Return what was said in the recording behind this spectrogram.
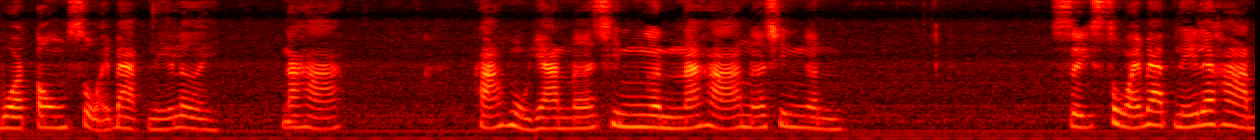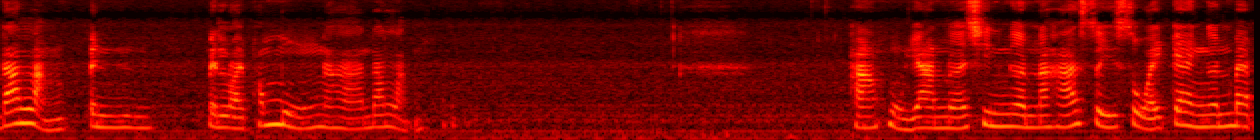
บัวตรงสวยแบบนี้เลยนะคะพระหูยานเนื้อชินเงินนะคะ เนื้อชินเงิน สวยๆแบบนี้เลยค่ะ ด้านหลังเป็นเป็นรอยพระมุ้งนะคะ ด้านหลังพระหูยานเนื้อชินเงินนะคะ สวยๆแก่เงินแบบ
